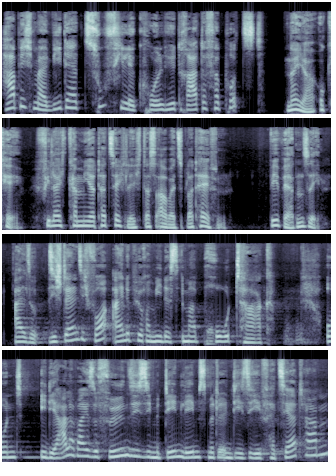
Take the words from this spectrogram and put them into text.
habe ich mal wieder zu viele Kohlenhydrate verputzt? Naja, okay. Vielleicht kann mir tatsächlich das Arbeitsblatt helfen. Wir werden sehen. Also, Sie stellen sich vor, eine Pyramide ist immer pro Tag. Und idealerweise füllen Sie sie mit den Lebensmitteln, die Sie verzehrt haben.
